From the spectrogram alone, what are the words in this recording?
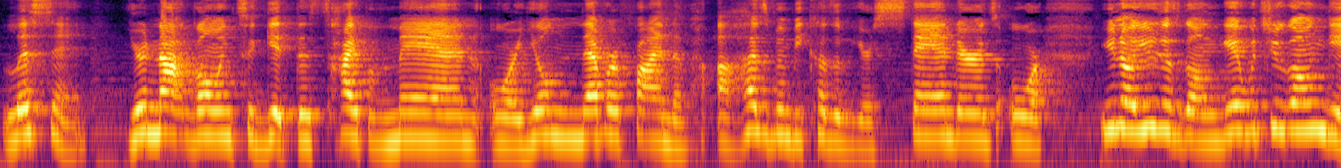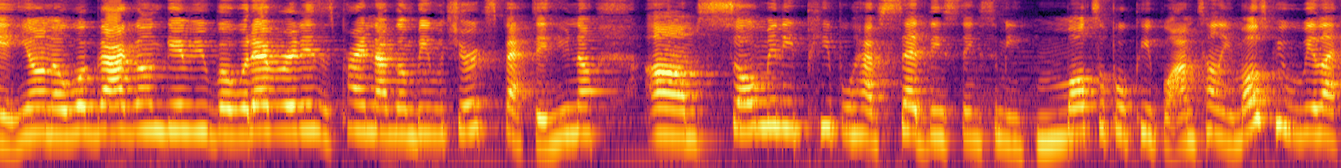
listen, you're not going to get this type of man or you'll never find a, a, husband because of your standards or you know you just gonna get what you gonna get. You don't know what god gonna give you but whatever it is it's probably not gonna be what you're expecting you know? Um so many people have said these things to me. Multiple people. I'm telling you most people be like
